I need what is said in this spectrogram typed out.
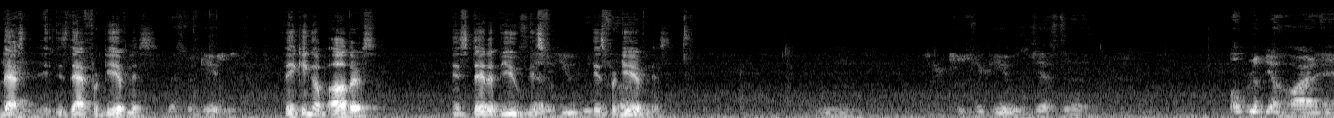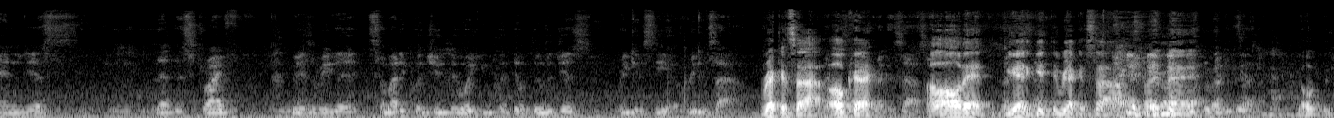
that's is that forgiveness? that's forgiveness. Thinking of others instead of you is Instead of you, is forgiveness. Mm-hmm. To forgive is just to open up your heart and just let the strife and misery that somebody put you through or you put them through to just reconcile. Reconcile. Reconcile. Okay. Reconcile. All that. You had to get the reconcile. Amen. Reconcile. Don't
